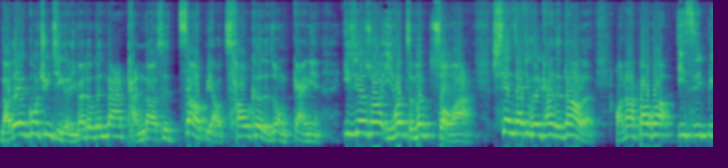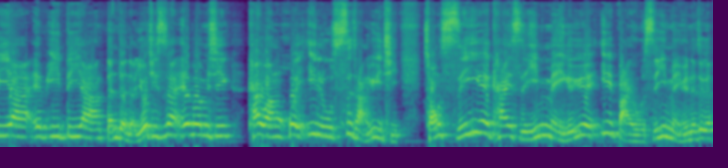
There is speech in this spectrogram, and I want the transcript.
老爹过去几个礼拜都跟大家谈到是照表超课的这种概念，意思就是说以后怎么走啊，现在就可以看得到了。哦，那包括 ECB 啊、FED 啊等等的，尤其是在 FOMC 开完会，一如市场预期，从十一月开始，以每个月一百五十亿美元的这个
